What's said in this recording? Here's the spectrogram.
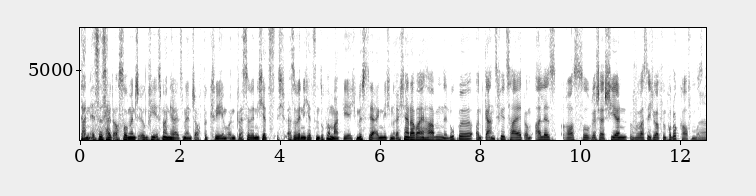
dann ist es halt auch so, Mensch, irgendwie ist man ja als Mensch auch bequem. Und weißt du, wenn ich jetzt, ich, also wenn ich jetzt in den Supermarkt gehe, ich müsste ja eigentlich einen Rechner dabei haben, eine Lupe und ganz viel Zeit, um alles rauszurecherchieren, was ich überhaupt für ein Produkt kaufen muss. Ja.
